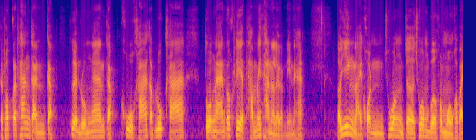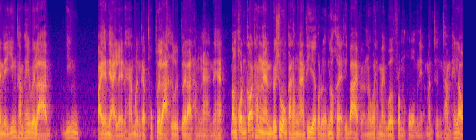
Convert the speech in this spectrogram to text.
กระทบกระทั่งกันกับเพื่อนร่วมงานกับคู่ค้ากับลูกค้า ตัวงานก็เครียดทำไม่ทันอะไรแบบนี้นะฮะแล้วยิ่งหลายคนช่วงเจอช่วง work from home เข้าไปเนี่ยยิ่งทำให้เวลายิ่งไปกันใหญ่เลยนะฮะเหมือนกับทุกเวลาคือเวลาทำงานนะฮะบางคนก็ทำงานด้วยช่วงการทำงานที่เยอะกว่าเดิมเราเคยอธิบายไปแล้วนะว่าทำไม work from home เนี่ยมันถึงทำให้เรา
